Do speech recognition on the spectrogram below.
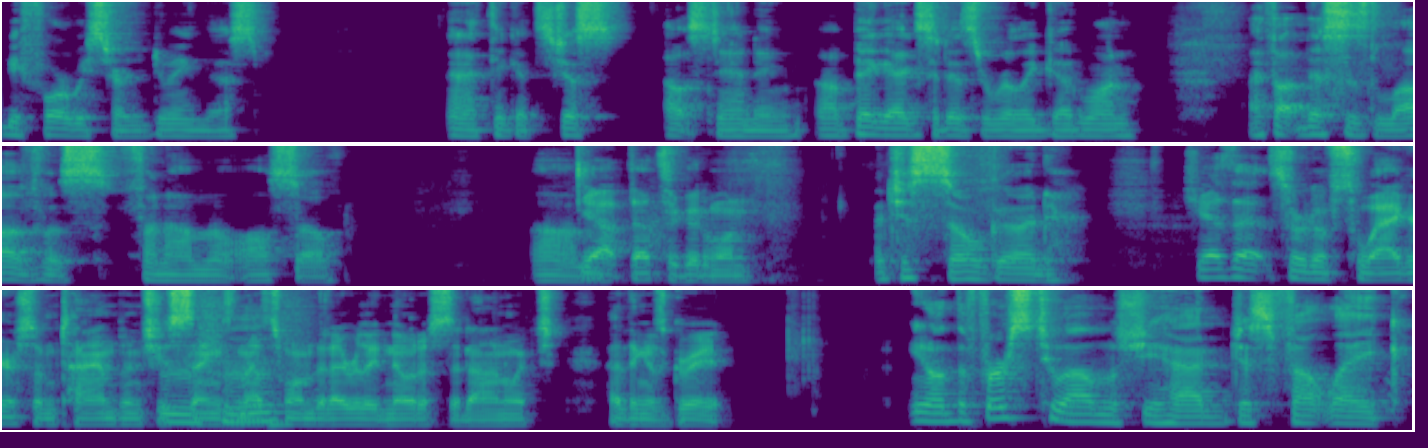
before we started doing this, and I think it's just outstanding. Uh, Big Exit is a really good one. I thought This Is Love was phenomenal, also. Um, yeah, that's a good one. It's just so good. She has that sort of swagger sometimes when she mm-hmm. sings, and that's mm-hmm. one that I really noticed it on, which I think is great. You know, the first two albums she had just felt like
